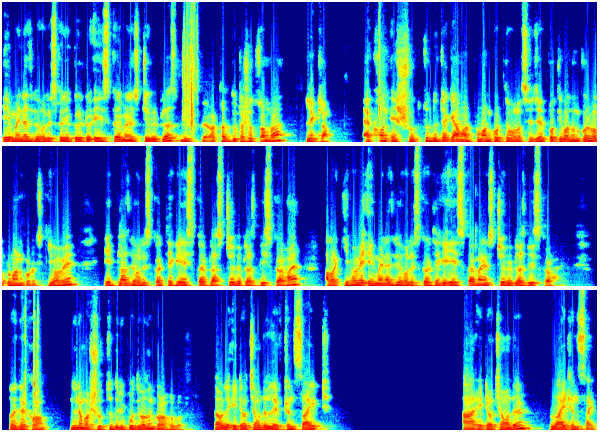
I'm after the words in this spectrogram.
A minus B whole square equal to A square minus two B plus B square অর্থাৎ দুটো সূত্র আমরা লিখলাম। এখন এই সূত্র দুটাকে আমার প্রমাণ করতে বলেছে যে প্রতিপাদন করে বা প্রমাণ করেছে। কীভাবে? A plus B whole square থেকে A square plus two B plus B square হয়। আবার কীভাবে A minus B whole square থেকে A square minus two B plus B square হয়? তো দেখো, দুই নম্বর সূত্র দুটি প্রতিপাদন করা হলো। তাহলে এটা হচ্ছে আমাদের লেফট হ্যান্ড সাইড আর এটা হচ্ছে আমাদের রাইট হ্যান্ড সাইড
